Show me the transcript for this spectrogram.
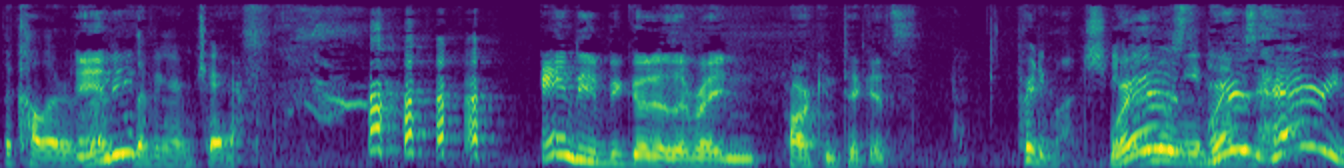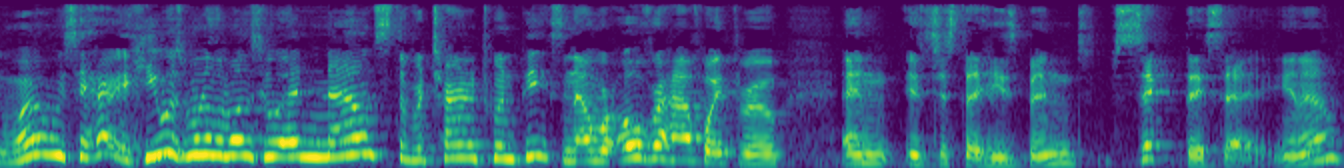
the color of Andy? the living room chair. Andy'd be good at the writing parking tickets. Pretty much. Yeah, you don't Where's need Where's. Harry? Why don't we say Harry? He was one of the ones who announced the return of Twin Peaks, and now we're over halfway through, and it's just that he's been sick. They say, you know.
